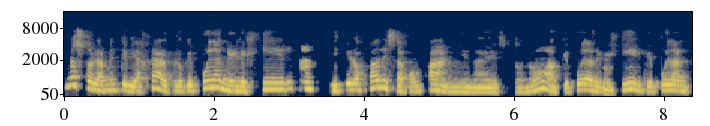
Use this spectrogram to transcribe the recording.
no solamente viajar, pero que puedan elegir mm. y que los padres acompañen a eso, ¿no? A que puedan mm. elegir, que puedan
